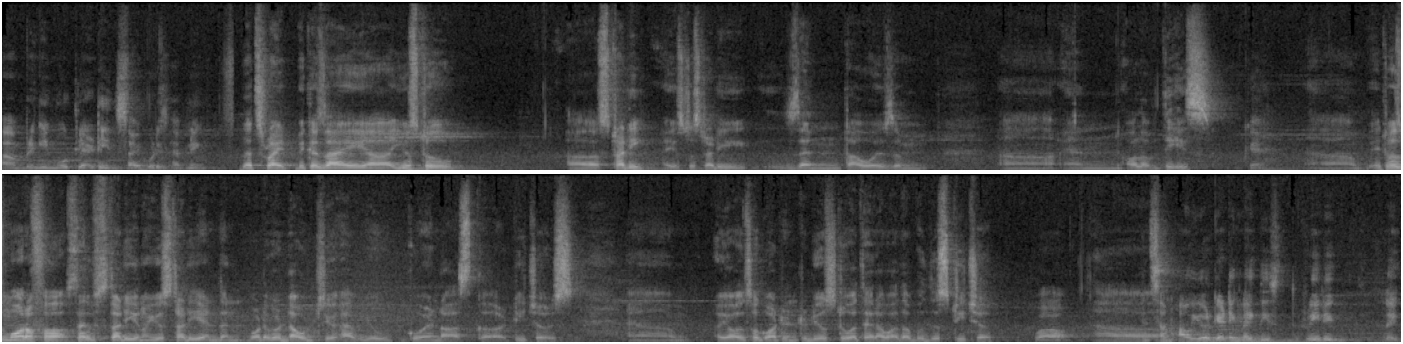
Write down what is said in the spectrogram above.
um, bringing more clarity inside what is happening. that's right because i uh, used to uh, study i used to study zen taoism uh, and all of these Okay. uh, it was more of a self study you know you study and then whatever doubts you have you go and ask uh, teachers um, i also got introduced to a theravada buddhist teacher Wow. uh, and somehow you are getting like these really like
